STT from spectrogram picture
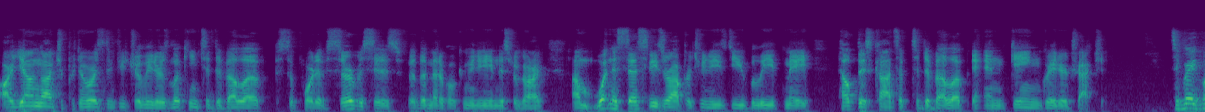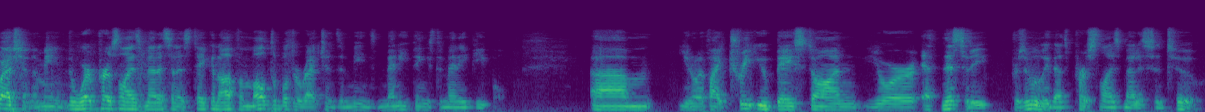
our young entrepreneurs and future leaders looking to develop supportive services for the medical community in this regard, um, what necessities or opportunities do you believe may help this concept to develop and gain greater traction? It's a great question. I mean, the word personalized medicine has taken off in multiple directions and means many things to many people. Um, you know, if I treat you based on your ethnicity, presumably that's personalized medicine too.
